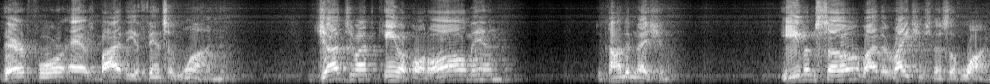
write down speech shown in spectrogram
Therefore, as by the offense of one, judgment came upon all men to condemnation, even so by the righteousness of one,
